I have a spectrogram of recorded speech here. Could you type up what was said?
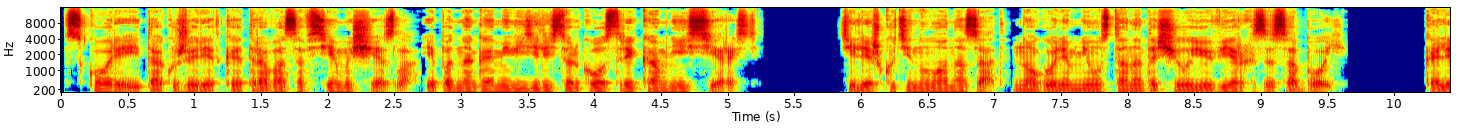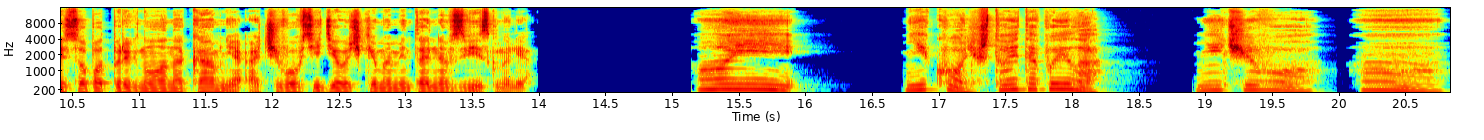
Вскоре и так уже редкая трава совсем исчезла, и под ногами виделись только острые камни и серость. Тележку тянуло назад, но голем неустанно тащил ее вверх за собой. Колесо подпрыгнуло на камне, отчего все девочки моментально взвизгнули. Ой... Николь, что это было? Ничего. А,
